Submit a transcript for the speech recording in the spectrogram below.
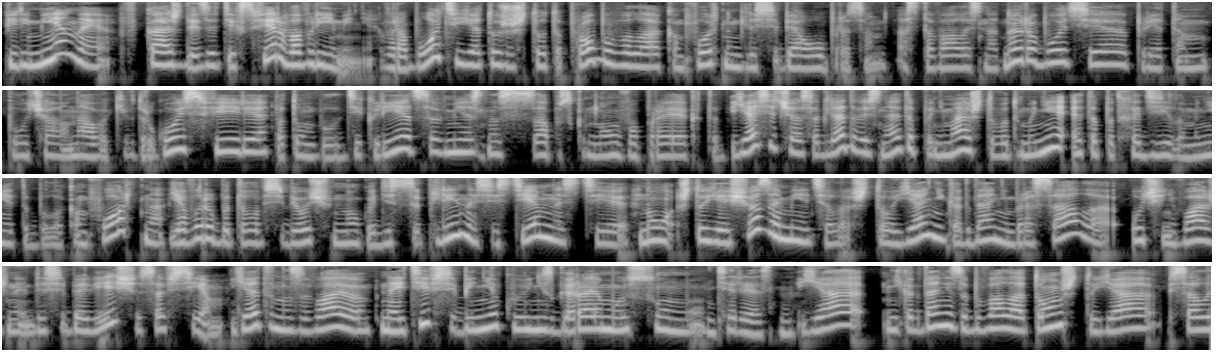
перемены в каждой из этих сфер во времени. В работе я тоже что-то пробовала комфортным для себя образом. Оставалась на одной работе, при этом получала навыки в другой сфере, потом был декрет совместно с запуском нового проекта. Я сейчас, оглядываясь на это, понимаю, что вот мне это подходило, мне это было комфортно. Я выработала в себе очень много дисциплины, системности. Но что я еще заметила, что я никогда не бросала очень важные для себя вещи совсем. Я это называю найти в себе некую несгораемую сумму. Интересно. Я никогда не забывала о том, что я писала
